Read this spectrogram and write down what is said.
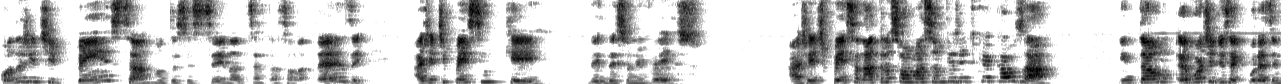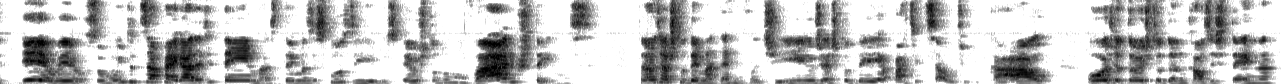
Quando a gente pensa no TCC, na dissertação, na tese, a gente pensa em quê dentro desse universo? A gente pensa na transformação que a gente quer causar. Então, eu vou te dizer que, por exemplo, eu, eu sou muito desapegada de temas, temas exclusivos. Eu estudo vários temas. Então, eu já estudei materno infantil, já estudei a parte de saúde bucal. Hoje eu estou estudando causa externa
